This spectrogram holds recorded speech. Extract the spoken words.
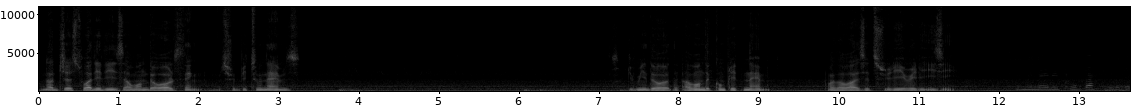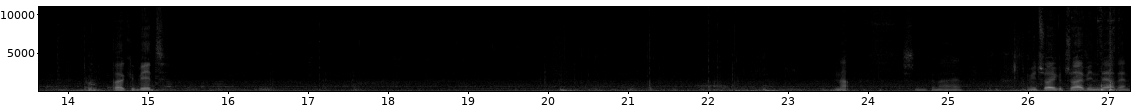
not just what it is, I want the whole thing. It should be two names. Give me the, I want the complete name. Otherwise it's really really easy. Pull back a bit? Pull back a bit. No, it's not gonna help. Let me try to drive in there then.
